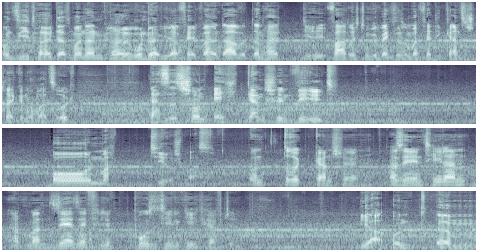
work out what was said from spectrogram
Und sieht halt, dass man dann gerade runter wieder fällt, weil da wird dann halt die Fahrtrichtung gewechselt und man fährt die ganze Strecke nochmal zurück. Das ist schon echt ganz schön wild und macht tierisch Spaß. Und drückt ganz schön. Also in den Tälern hat man sehr, sehr viele positive G-Kräfte. Ja, und ähm,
